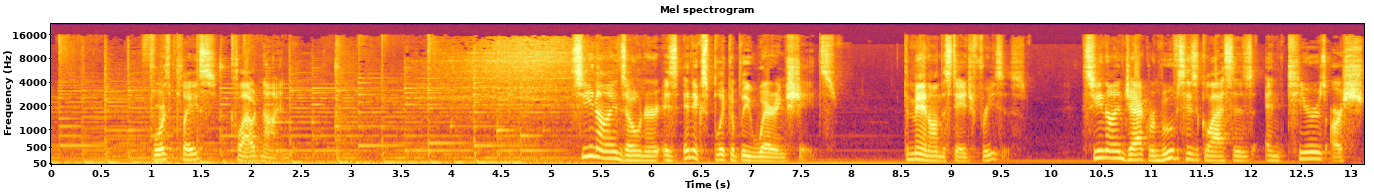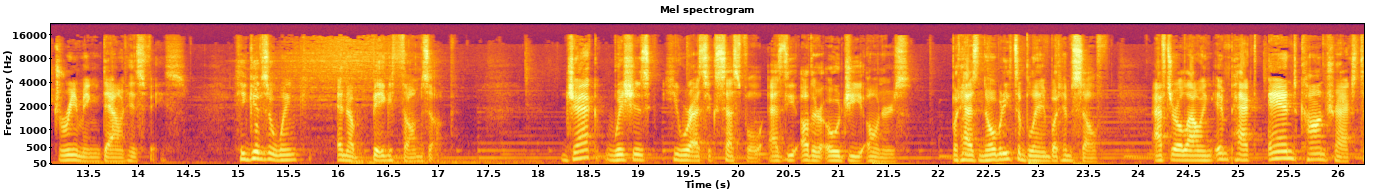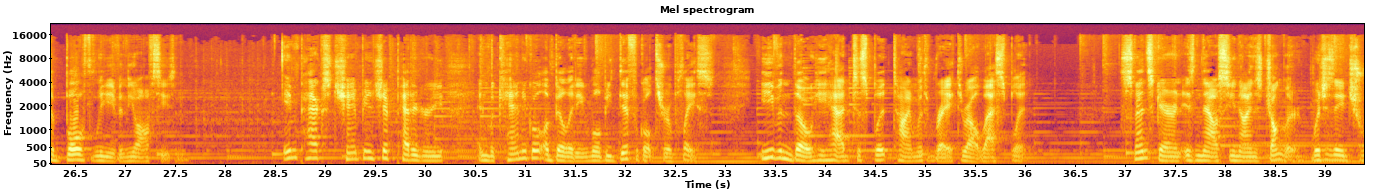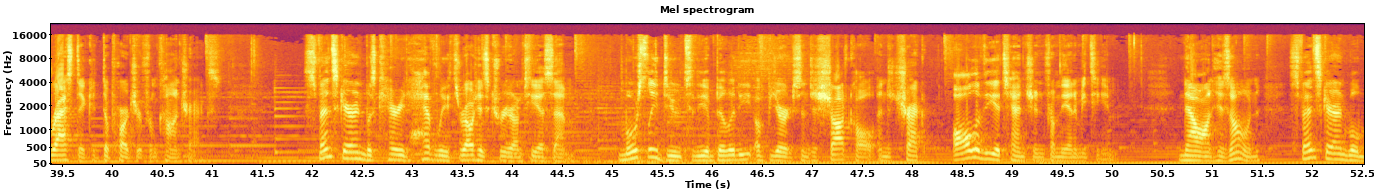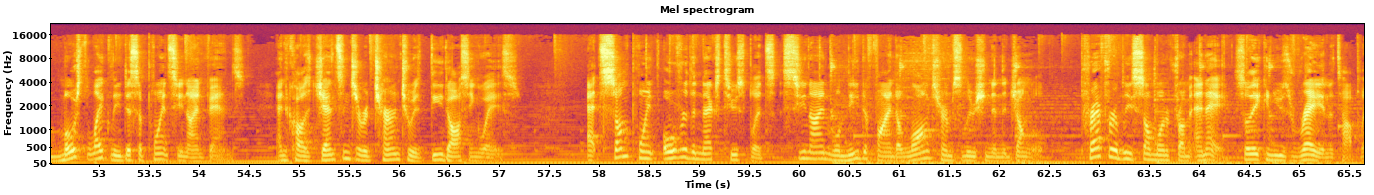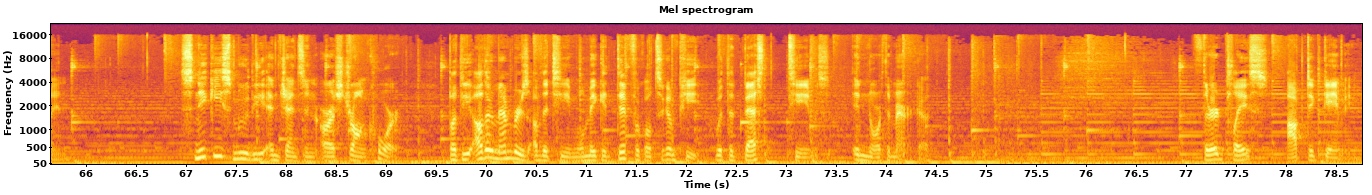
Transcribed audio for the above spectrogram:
Fourth place, Cloud9. C9's owner is inexplicably wearing shades. The man on the stage freezes. C9 Jack removes his glasses and tears are streaming down his face. He gives a wink and a big thumbs up. Jack wishes he were as successful as the other OG owners, but has nobody to blame but himself after allowing Impact and Contractz to both leave in the offseason. Impact's championship pedigree and mechanical ability will be difficult to replace, even though he had to split time with Ray throughout last split. Svenskeren is now C9's jungler, which is a drastic departure from Contractz. Svenskeren was carried heavily throughout his career on TSM, mostly due to the ability of Bjergsen to shot call and attract all of the attention from the enemy team. Now on his own, Svenskeren will most likely disappoint C9 fans, and cause Jensen to return to his DDoSing ways. At some point over the next two splits, C9 will need to find a long term solution in the jungle, preferably someone from NA, so they can use Ray in the top lane. Sneaky, Smoothie, and Jensen are a strong core, but the other members of the team will make it difficult to compete with the best teams in North America. Third place, Optic Gaming.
